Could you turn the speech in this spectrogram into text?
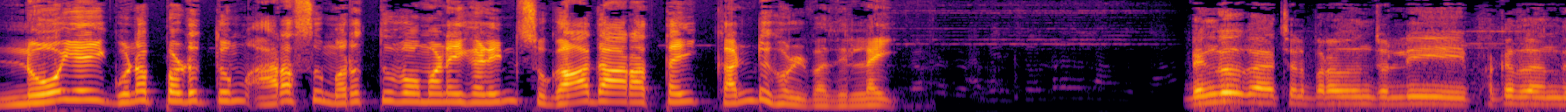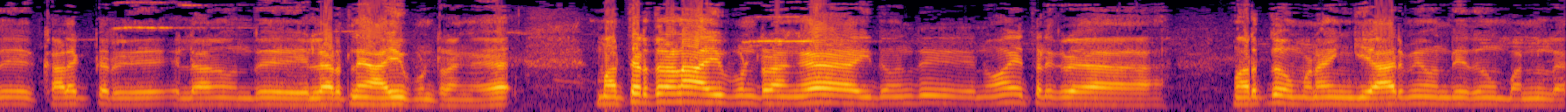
நோயை குணப்படுத்தும் அரசு மருத்துவமனைகளின் சுகாதாரத்தை கண்டுகொள்வதில்லை. டெங்கு காய்ச்சல் பரவுதுன்னு சொல்லி பக்கத்தில் வந்து கலெக்டர் எல்லாரும் வந்து எல்லா இடத்துலையும் ஆய்வு பண்ணுறாங்க மற்ற இடத்துலலாம் ஆய்வு பண்ணுறாங்க இது வந்து நோயை தடுக்கிற மருத்துவமனை. இங்கே யாருமே வந்து எதுவும் பண்ணல.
